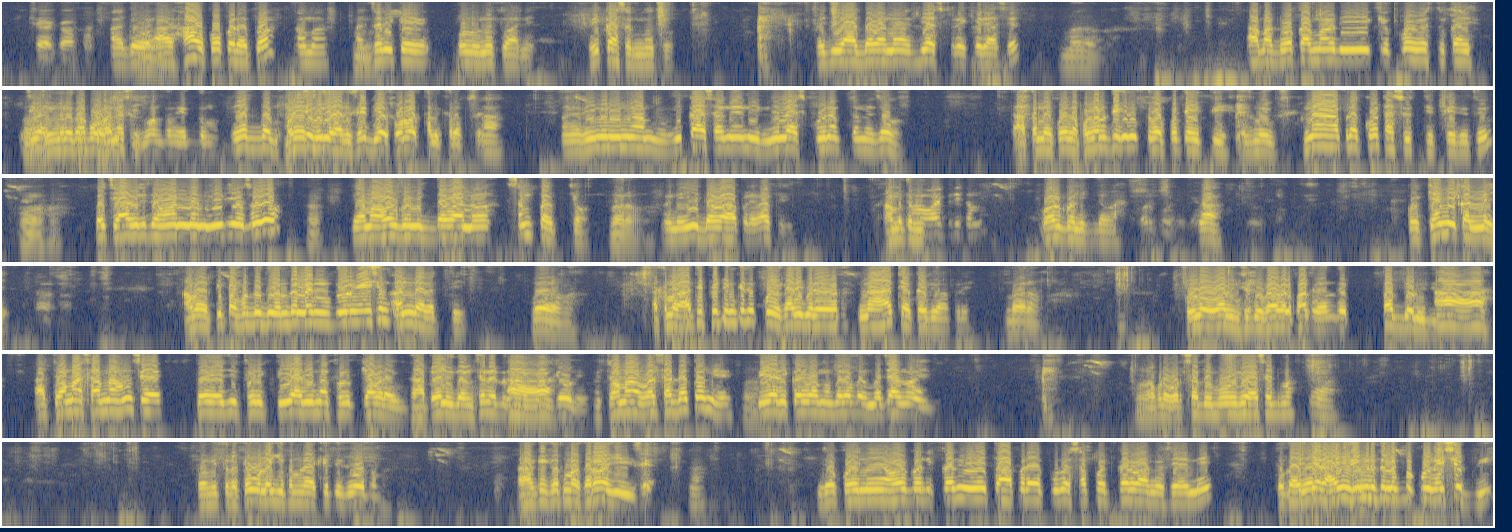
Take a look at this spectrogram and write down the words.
આ જો આ હાવ કોકડ હતો આમાં. આ જરી કઈ ઓલું નતું આને વિકાસ જ નતો હજી આ દવાનો બે સ્પ્રે કર્યા છે. બરાબર. આમાં ડોકા મળી કે કોઈ વસ્તુ કઈ રીંગણી નથી. ને તમે એકદમ એકદમ મરચી બધી હારી છે બે છોડવા જ ખાલી છે. હા. અને રીંગણીનો આમ વિકાસ અને એની લીલાશ ગુણપ તમે જો આ તમે કોઈના ફલાણ નથી કીધું તમે પોતે અહીંથી અજમાવ્યું ના આપણે કોઠા સુધી કર્યું હતું. પછી આવી રીતે ઓનલાઈન વીડિયો જોયો. હા. એમાં ઓર્ગોનિક દવાનો સંપર્ક થયો. બરાબર. અને એ દવા આપણે વાપરી. આમાં તો આ વાપરી તમે? ઓર્ગોનિક દવા. હા. કોઈ કેમિકલ નહીં. અમે પીપા પદ્ધતિ અંદર લાઈન દોરવી છે ને? અંદર જ થી. બરાબર. તમારા હાથે ફિટિંગ કીધું કોઈ કારીગર આવ્યા ના હાથે કર્યું આપણે. બરાબર. ફૂલો વાળીને સીધું કાગળ પાથરે અંદર પાઇપ જોડી દીધી. હા હા. આ ચોમાસામાં શું છે? તો હજી થોડીક તૈયારીમાં થોડુંક કેવડાયું. હા પહેલી દમ છે ને એટલે હા, હા. ચોમા વરસાદ હતો ને તૈયારી કરવામાં બરાબર મજા ન આવી. આપણે વરસાદ બહુ રહ્યો આ સાઈડમાં તો મિત્રો કેવું લાગ્યું તમને આ ખેતી જુઓ તમે? હકીકતમાં કરવા જેવી છે. જો કોઈને ઓર્ગોનિક કરવી હોય તો આપણે પૂરો સપોર્ટ કરવાનો છે એની. તો કે અત્યારે આવી રીંગણી તો લગભગ કોઈ રહેશે જ નહીં.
